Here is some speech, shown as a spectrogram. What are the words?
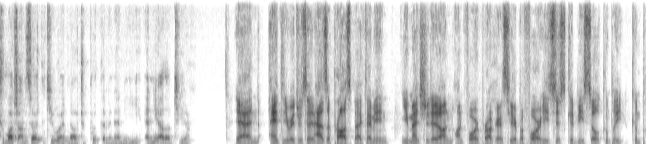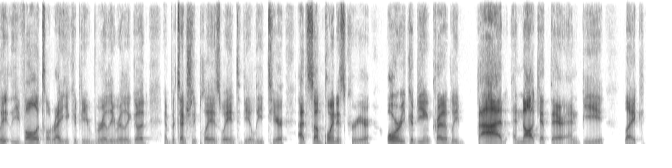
too much uncertainty right now to put them in any any other tier. Yeah, and Anthony Richardson as a prospect, I mean, you mentioned it on on forward progress here before. He's just could be so complete completely volatile, right? He could be really really good and potentially play his way into the elite tier at some point in his career, or he could be incredibly bad and not get there and be like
